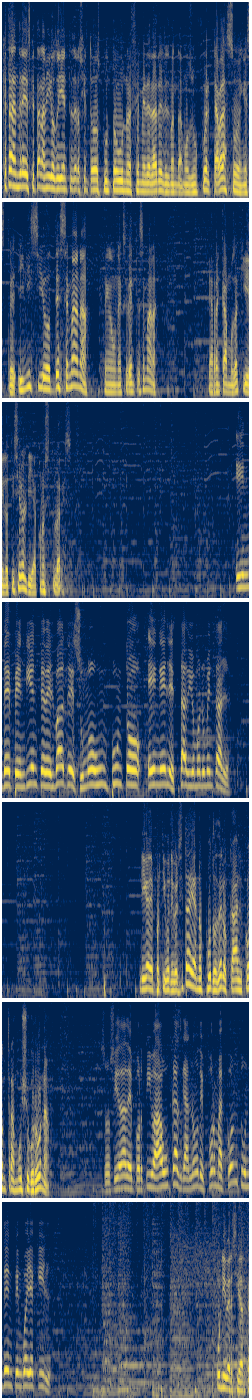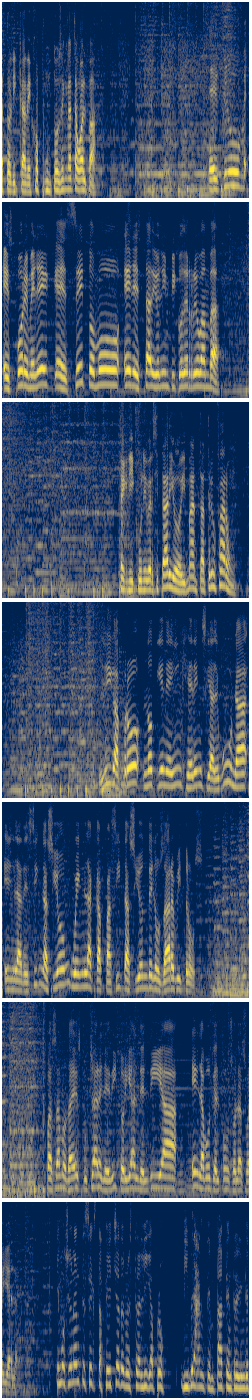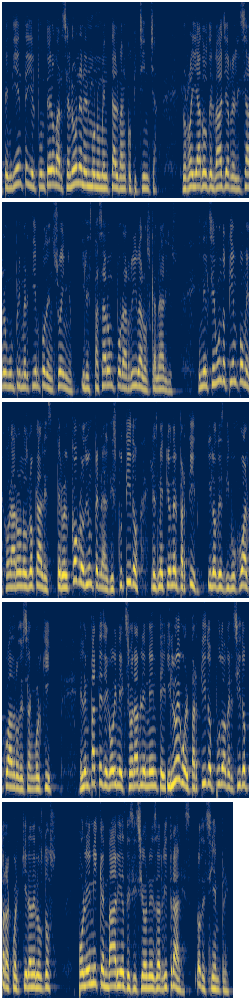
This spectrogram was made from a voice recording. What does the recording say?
¿Qué tal Andrés? ¿Qué tal amigos oyentes de los 102.1 FM de la red? Les mandamos un fuerte abrazo en este inicio de semana. Tengan una excelente semana. Y arrancamos aquí el noticiero del día con los titulares. Independiente del Valle sumó un punto en el Estadio Monumental. Liga Deportiva Universitaria no pudo de local contra Mushuguruna. Sociedad Deportiva Aucas ganó de forma contundente en Guayaquil. Universidad Católica dejó puntos en Atahualpa. El club Sport Emelec eh, se tomó el Estadio Olímpico de Riobamba. Técnico Universitario y Manta triunfaron. Liga Pro no tiene injerencia alguna en la designación o en la capacitación de los árbitros. Pasamos a escuchar el editorial del día en la voz de Alfonso Lazo Ayala. Emocionante sexta fecha de nuestra Liga Pro vibrante empate entre el Independiente y el puntero Barcelona en el monumental Banco Pichincha. Los Rayados del Valle realizaron un primer tiempo de ensueño y les pasaron por arriba a los canarios. En el segundo tiempo mejoraron los locales, pero el cobro de un penal discutido les metió en el partido y lo desdibujó al cuadro de Sangolquí. El empate llegó inexorablemente y luego el partido pudo haber sido para cualquiera de los dos. Polémica en varias decisiones arbitrales, lo de siempre.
